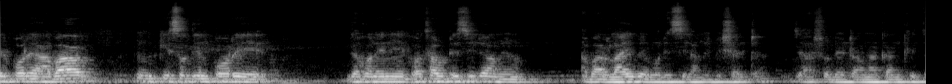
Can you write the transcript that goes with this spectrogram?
এরপরে আবার কিছুদিন পরে যখন এ নিয়ে কথা উঠেছিল, আমি আবার লাইভে বলেছিলাম এই বিষয়টা, যে আসলে এটা অনাকাঙ্ক্ষিত।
